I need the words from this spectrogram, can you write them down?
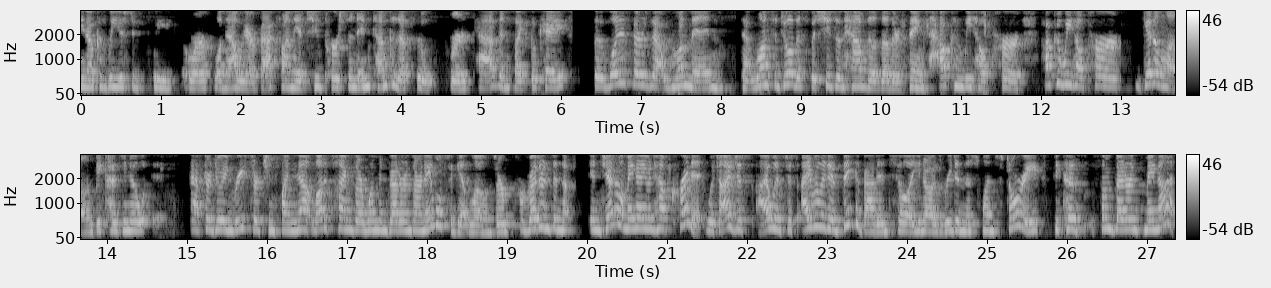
you know, because we used to, we, or well, now we are back finally a two person income because that's what we have. And it's like, okay, but what if there's that woman that wants to do all this, but she doesn't have those other things? How can we help her? How can we help her get a loan? Because, you know, after doing research and finding out, a lot of times our women veterans aren't able to get loans, or veterans in in general may not even have credit. Which I just, I was just, I really didn't think about it until you know I was reading this one story because some veterans may not,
